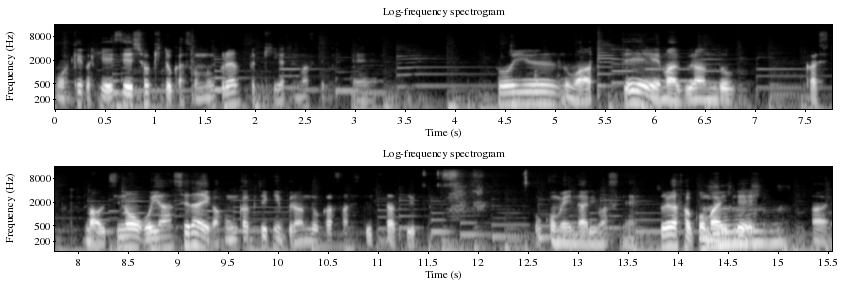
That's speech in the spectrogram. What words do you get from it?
もう結構平成初期とかそのくらいだった気がしますけどね。そういうのもあって、まあブランド化し、まあうちの親世代が本格的にブランド化させてきたっていうお米になりますね。それがタコ米で、はい。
